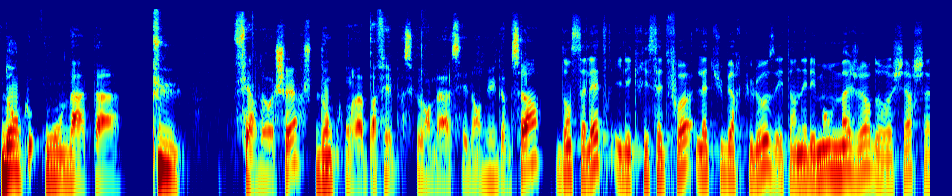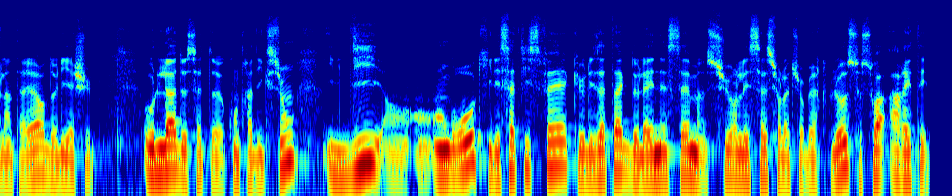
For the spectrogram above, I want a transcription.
Donc, on n'a pas pu faire de recherche. Donc, on l'a pas fait parce qu'on a assez d'ennuis comme ça. Dans sa lettre, il écrit cette fois La tuberculose est un élément majeur de recherche à l'intérieur de l'IHU. Au-delà de cette euh, contradiction, il dit en, en gros qu'il est satisfait que les attaques de la NSM sur l'essai sur la tuberculose se soient arrêtées.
